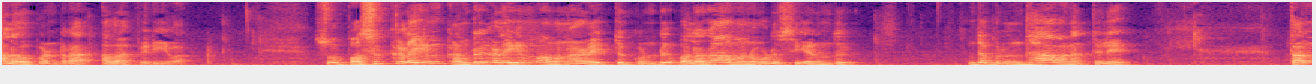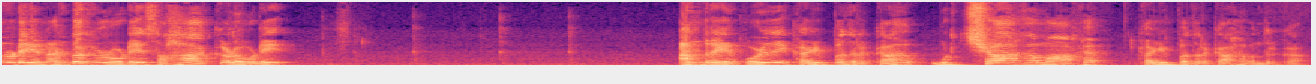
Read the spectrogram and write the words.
அலோவ் பண்ணுறா அவ பெரியவா. ஸோ பசுக்களையும் கன்றுகளையும் அவன் அழைத்து கொண்டு பலராமனோடு சேர்ந்து இந்த பிருந்தாவனத்திலே தன்னுடைய நண்பர்களோட சகாக்களோட அன்றைய பொழுதை கழிப்பதற்காக உற்சாகமாக கழிப்பதற்காக வந்திருக்கான்.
